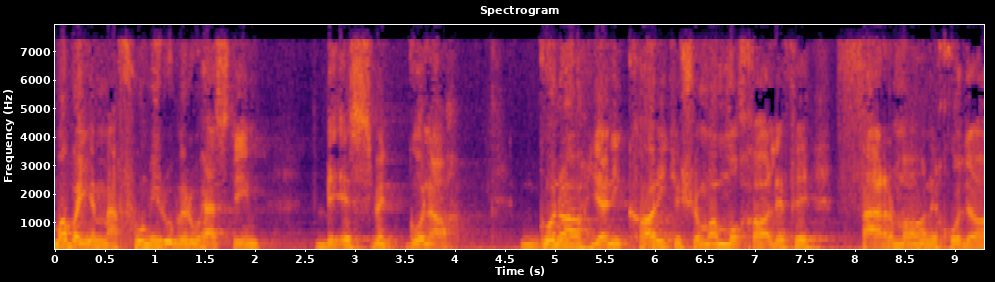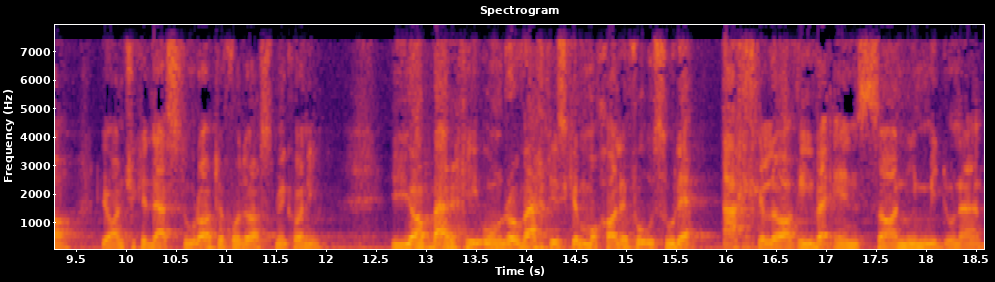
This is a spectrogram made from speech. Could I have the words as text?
ما با یه مفهومی روبرو هستیم به اسم گناه. گناه یعنی کاری که شما مخالف فرمان خدا یا آنچه که دستورات خداست می‌کنید یا برخی اون رو وقتی است که مخالف اصول اخلاقی و انسانی می‌دونن.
